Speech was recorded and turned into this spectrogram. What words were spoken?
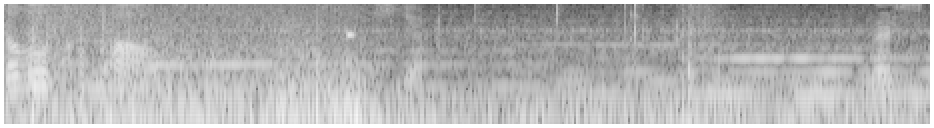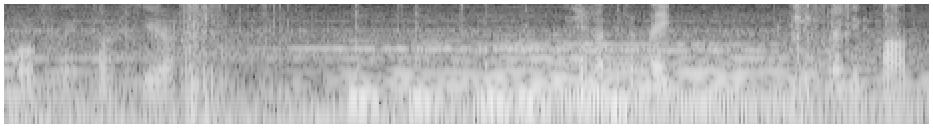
double compounds here. Very small printer here. We have to make ready part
